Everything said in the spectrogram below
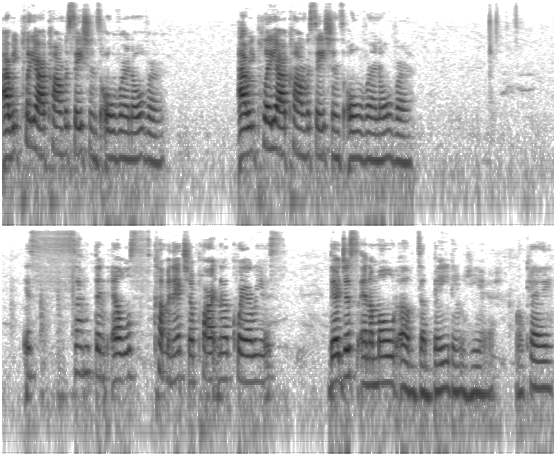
I replay our conversations over and over. I replay our conversations over and over. It's something else coming at your partner, Aquarius. They're just in a mode of debating here, okay?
